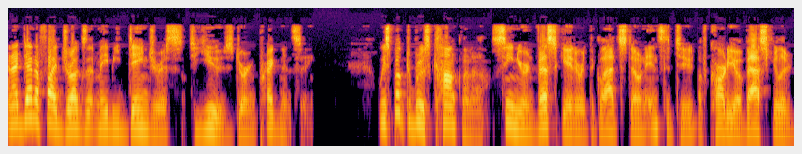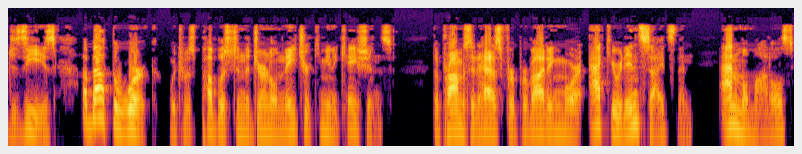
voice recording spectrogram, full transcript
and identify drugs that may be dangerous to use during pregnancy. We spoke to Bruce Conklin, a senior investigator at the Gladstone Institute of Cardiovascular Disease, about the work, which was published in the journal Nature Communications the promise it has for providing more accurate insights than animal models,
